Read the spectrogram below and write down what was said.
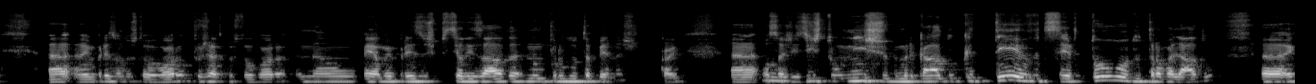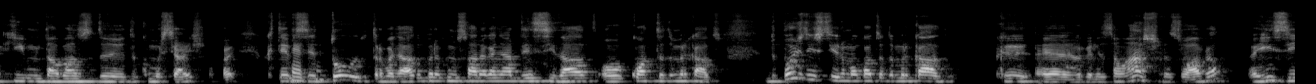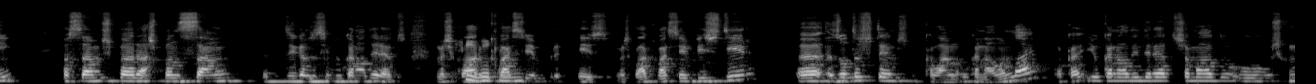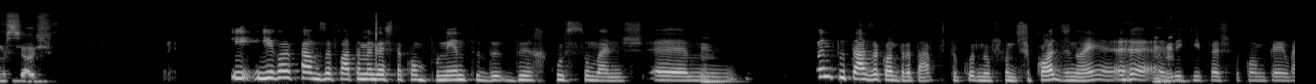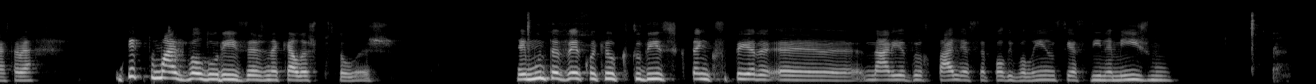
A, empresa onde eu estou agora, o projeto que eu estou agora, não é uma empresa especializada num produto apenas, ok? Uh, ou uhum. seja, existe um nicho de mercado que teve de ser todo trabalhado, uh, aqui muito à base de, de comerciais, okay? que teve de ser todo trabalhado para começar a ganhar densidade ou cota de mercado. Depois de existir uma cota de mercado que a organização acha razoável, aí sim passamos para a expansão, digamos assim, do canal direto. Mas claro que vai sempre isso, mas claro que vai sempre existir uh, as outras vertentes, o canal, o canal online okay? e o canal indireto chamado os comerciais. E, e agora que estávamos a falar também desta componente de, de recursos humanos, um, hum. quando tu estás a contratar, porque tu, no fundo escolhes, não é? As uhum. equipas com quem vais trabalhar, o que é que tu mais valorizas naquelas pessoas? Tem muito a ver com aquilo que tu dizes que tem que se ter uh, na área do retalho, essa polivalência, esse dinamismo?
